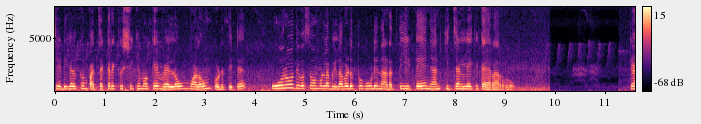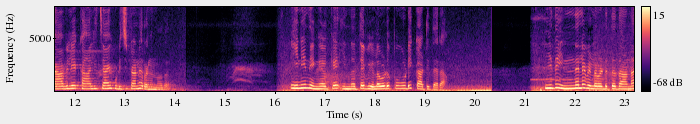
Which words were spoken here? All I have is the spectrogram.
ചെടികൾക്കും പച്ചക്കറി കൃഷിക്കുമൊക്കെ വെള്ളവും വളവും കൊടുത്തിട്ട് ഓരോ ദിവസവുമുള്ള വിളവെടുപ്പ് കൂടി നടത്തിയിട്ടേ ഞാൻ കിച്ചണിലേക്ക് കയറാറുള്ളൂ. രാവിലെ കാലിച്ചായ കുടിച്ചിട്ടാണ് ഇറങ്ങുന്നത്. ഇനി നിങ്ങൾക്ക് ഇന്നത്തെ വിളവെടുപ്പ് കൂടി കാട്ടിത്തരാം. ഇത് ഇന്നലെ വിളവെടുത്തതാണ്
